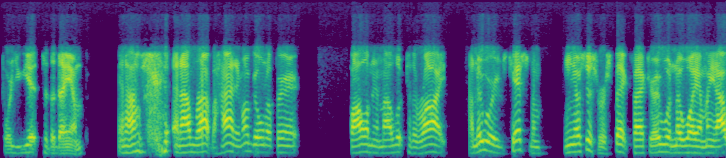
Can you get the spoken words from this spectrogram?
before you get to the dam. And I and I'm right behind him. I'm going up there, following him. I look to the right. I knew where he was catching them. You know, it's just a respect factor. There wasn't no way. I mean, I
